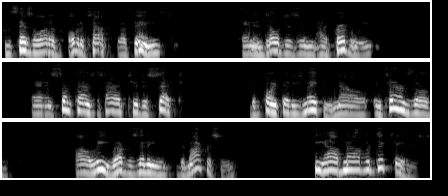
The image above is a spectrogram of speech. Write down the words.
who says a lot of over the top uh, things and indulges in hyperbole. And sometimes it's hard to dissect the point that he's making. Now, in terms of Ali representing democracy, he hobnobbed with dictators.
